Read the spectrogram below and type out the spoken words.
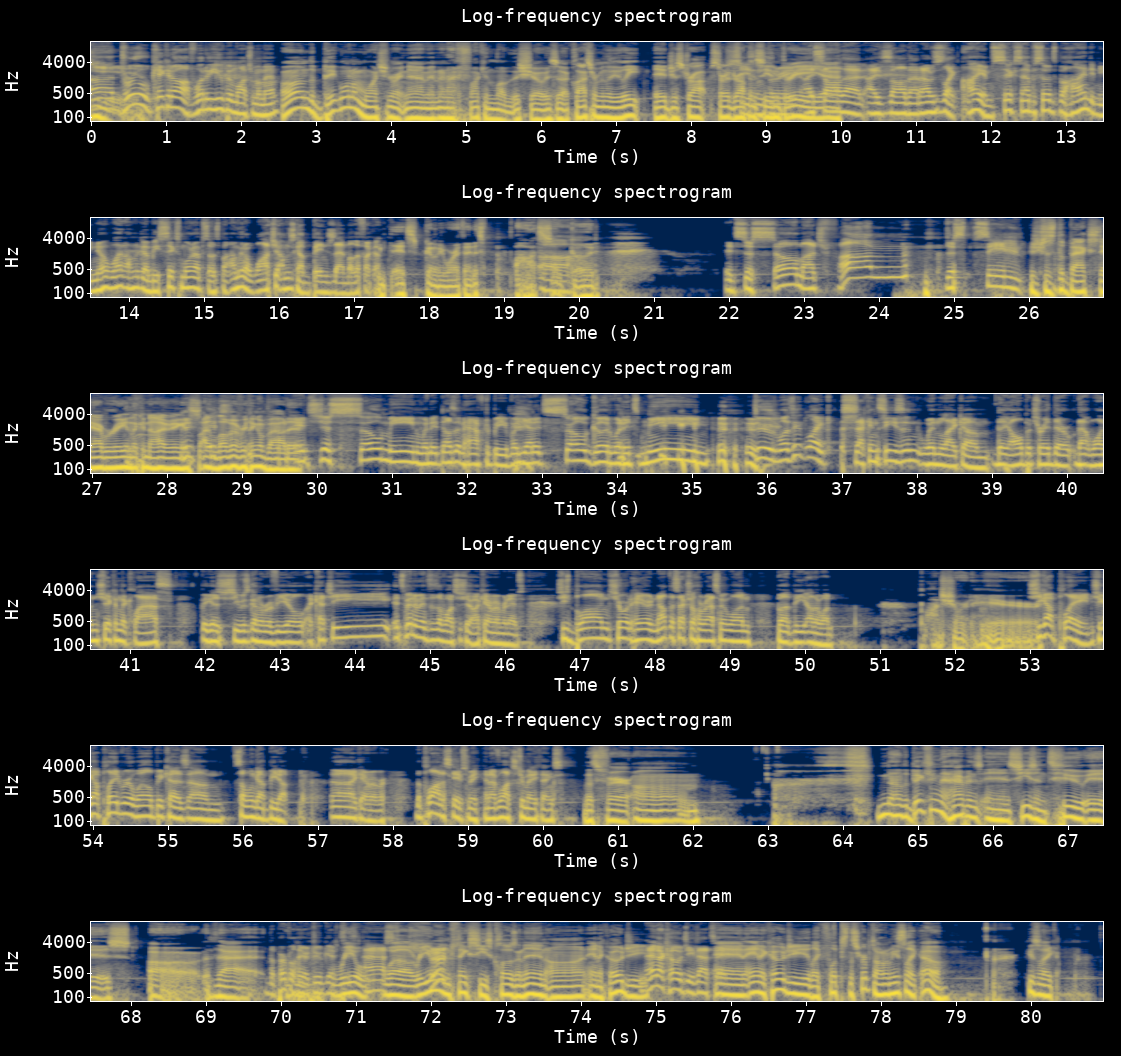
Uh, Drew, kick it off. What have you been watching, my man? Um, the big one I'm watching right now, man, and I fucking love this show is uh, Classroom of the Elite. It just dropped, started dropping season, three. I yeah. saw that. I saw that. I was like, I am six episodes behind, and you know what? I'm gonna be six more episodes, but I'm gonna watch it. I'm just gonna binge that motherfucker. It's gonna be worth it. It's oh, it's so good. It's just so much fun. just seeing. It's just the backstabbery and the conniving. It's, I love everything about it. It's just so mean when it doesn't have to be, but yet it's so good when it's mean. Dude, was it like second season when like um they all betrayed their that one chick in the class because she was gonna reveal a catchy. It's been a minute since I watched the show. I can't remember names. She's blonde, short hair, not the sexual harassment one, but the other one. Blonde short hair. She got played. She got played real well because um someone got beat up. Uh, I can't remember. The plot escapes me, and I've watched too many things. That's fair. Um. No, the big thing that happens in season two is uh that The purple hair dude gets real well Ryuen thinks he's closing in on Ayanokoji. Anna Koji, that's it. and Ayanokoji like flips the script on him. He's like oh. He's like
